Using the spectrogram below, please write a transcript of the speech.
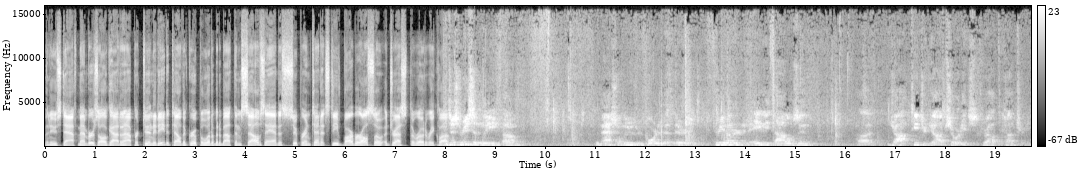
The new staff members all got an opportunity to tell the group a little bit about themselves, and as Superintendent Steve Barber also addressed the Rotary Club. Just recently, um, the national news reported that there's 380,000 uh, job, teacher job shortage throughout the country.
